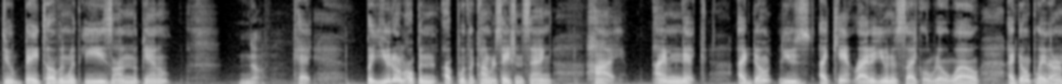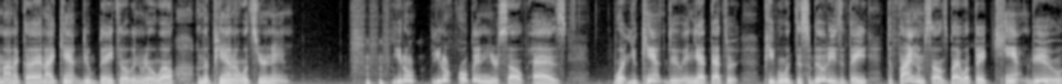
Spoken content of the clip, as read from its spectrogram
do Beethoven with ease on the piano? No. Okay. But you don't open up with a conversation saying, Hi, I'm Nick. I don't use, I can't ride a unicycle real well. I don't play the harmonica, and I can't do Beethoven real well on the piano. What's your name? you don't, you don't open yourself as what you can't do, and yet that's what people with disabilities that they define themselves by what they can't do.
